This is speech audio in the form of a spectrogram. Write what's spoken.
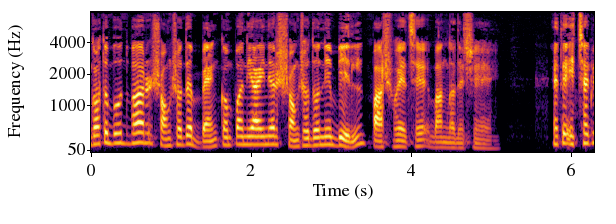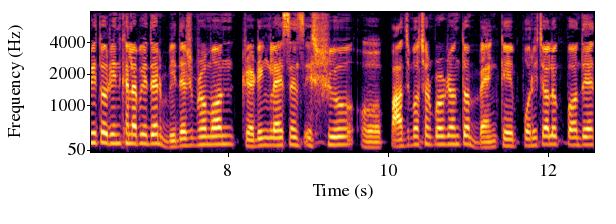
গত বুধবার সংসদে ব্যাংক কোম্পানি আইনের সংশোধনী বিল পাশ হয়েছে বাংলাদেশে। এতে ইচ্ছাকৃত ঋণ খেলাপিদের বিদেশ ভ্রমণ, ট্রেডিং লাইসেন্স ইস্যু ও পাঁচ বছর পর্যন্ত ব্যাংকে পরিচালক পদে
